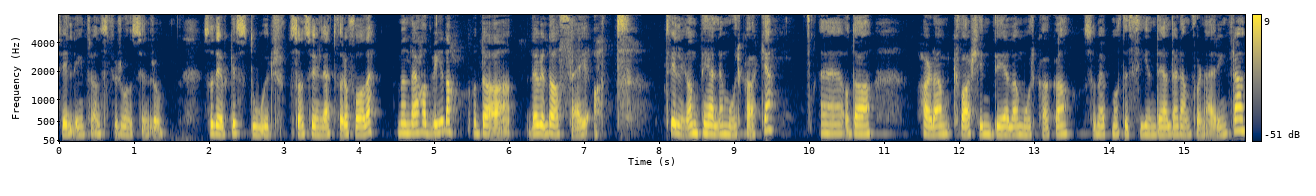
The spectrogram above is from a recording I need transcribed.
tvillingtransfusjonssyndrom. Så det er jo ikke stor sannsynlighet for å få det. Men det hadde vi, da. Og da, det vil da si at tvillingene deler morkake. Eh, og da har de hver sin del av morkaka, som er på en måte sin del der de får næring fra.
